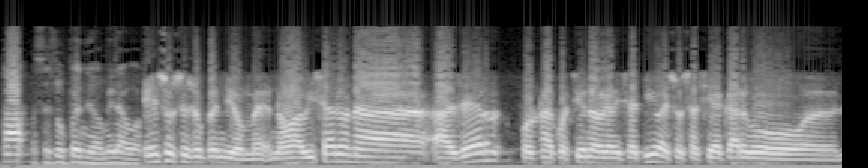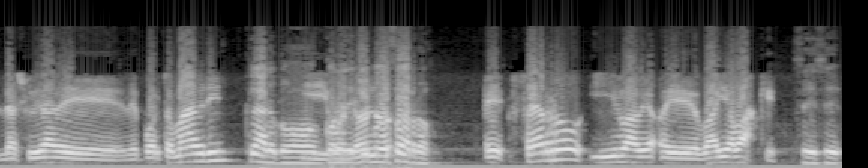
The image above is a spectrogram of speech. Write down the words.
Ah, se suspendió, mira vos. Eso se suspendió. Me- nos avisaron a- ayer por una cuestión organizativa, eso se hacía cargo eh, la ciudad de, de Puerto Madryn, Claro, con, el equipo no- de Ferro. Eh, Ferro y Bahía, eh, Bahía. Sí, sí.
